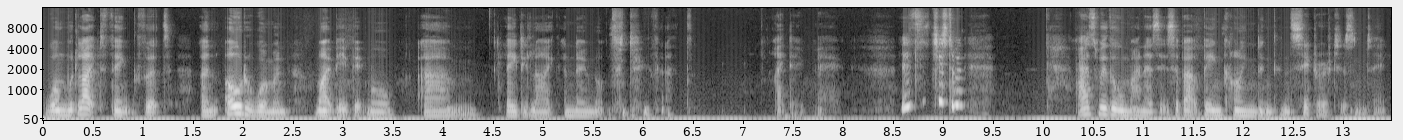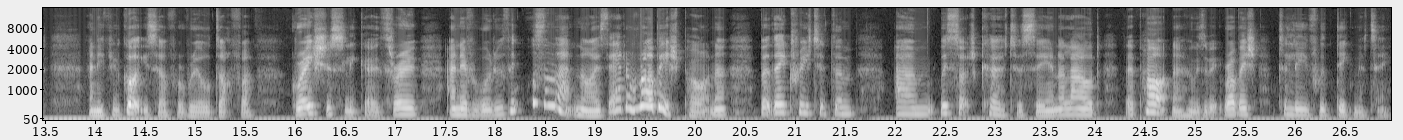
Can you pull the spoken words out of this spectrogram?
One would like to think that An older woman might be a bit more um, ladylike and know not to do that. I don't know. It's just as with all manners, it's about being kind and considerate, isn't it? And if you've got yourself a real duffer, graciously go through, and everybody will think, wasn't that nice? They had a rubbish partner, but they treated them um, with such courtesy and allowed their partner, who was a bit rubbish, to leave with dignity.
